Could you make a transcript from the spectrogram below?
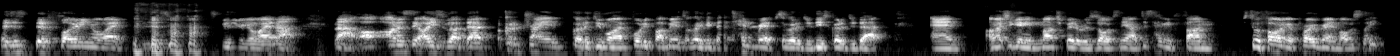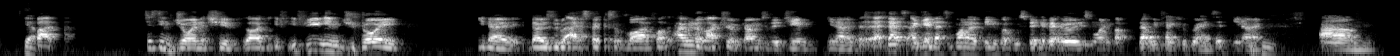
they're just they're floating away. They're just smithering away. Nah, nah. Honestly, I used to be like that. I've got to train. Got to do my 45 minutes. I've got to get that 10 reps. I've got to do this. Got to do that. And I'm actually getting much better results now. Just having fun. Still following a program, obviously. Yep. But just enjoying it, Shiv. Like if if you enjoy. You know those little aspects of life, like having the luxury of going to the gym. You know that, that's again that's one of the things that we were speaking about earlier this morning, but that we take for granted. You know, Mhm. um,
